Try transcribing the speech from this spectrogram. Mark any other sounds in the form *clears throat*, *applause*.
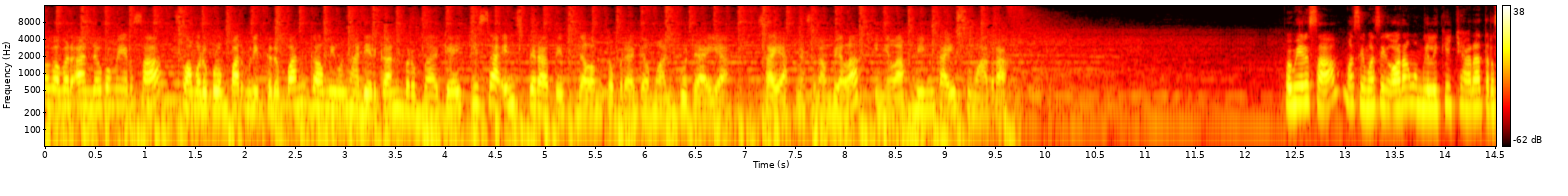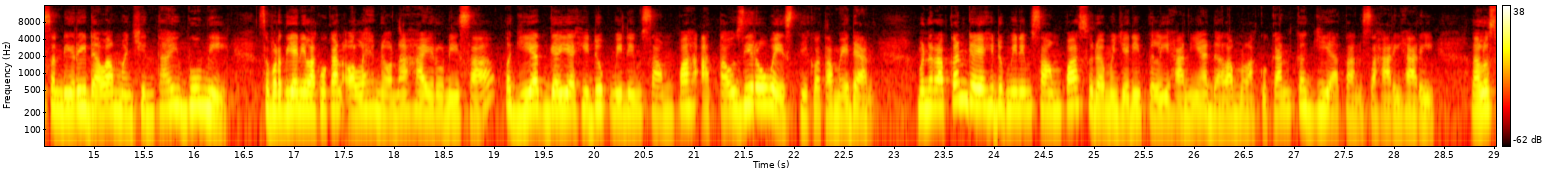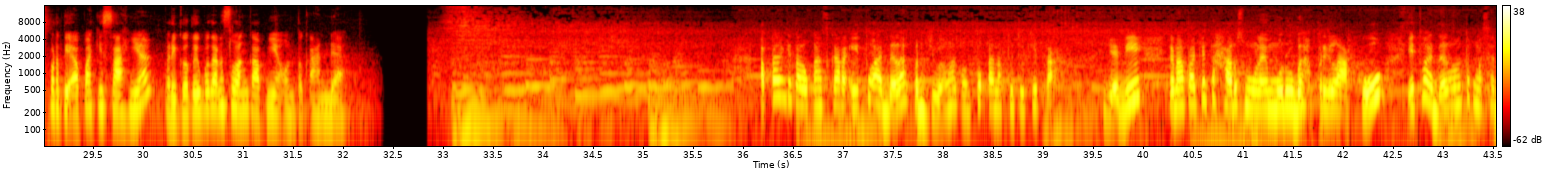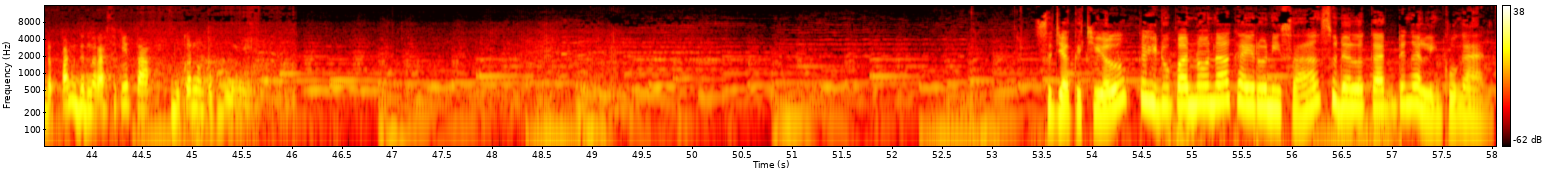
Apa kabar Anda pemirsa? Selama 24 menit ke depan kami menghadirkan berbagai kisah inspiratif dalam keberagaman budaya. Saya Agnes Nambela, inilah Bingkai Sumatera. Pemirsa, masing-masing orang memiliki cara tersendiri dalam mencintai bumi. Seperti yang dilakukan oleh Nona Hairunisa, pegiat gaya hidup minim sampah atau zero waste di kota Medan. Menerapkan gaya hidup minim sampah sudah menjadi pilihannya dalam melakukan kegiatan sehari-hari. Lalu seperti apa kisahnya? Berikut liputan selengkapnya untuk Anda. Apa yang kita lakukan sekarang itu adalah perjuangan untuk anak cucu kita. Jadi, kenapa kita harus mulai merubah perilaku? Itu adalah untuk masa depan generasi kita, bukan untuk bumi. Sejak kecil, kehidupan Nona Kairunisa sudah lekat dengan lingkungan.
